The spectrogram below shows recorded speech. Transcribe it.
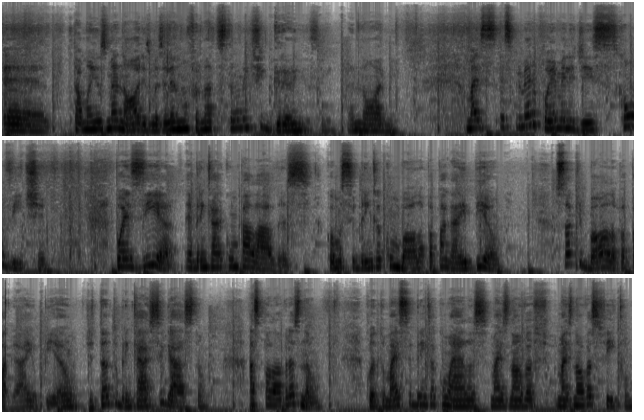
é, tamanhos menores, mas ele é num formato extremamente grande, assim, enorme. Mas esse primeiro poema ele diz: Convite. Poesia é brincar com palavras, como se brinca com bola, papagaio e peão. Só que bola, papagaio e peão, de tanto brincar, se gastam. As palavras não. Quanto mais se brinca com elas, mais, nova, mais novas ficam.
